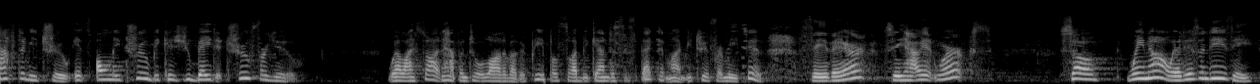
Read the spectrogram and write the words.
have to be true. It's only true because you made it true for you well I saw it happen to a lot of other people so I began to suspect it might be true for me too. See there? See how it works? So we know it isn't easy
